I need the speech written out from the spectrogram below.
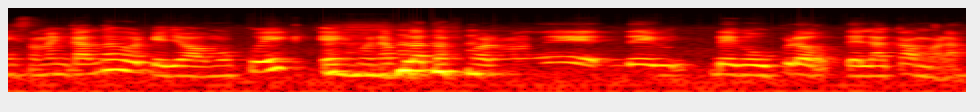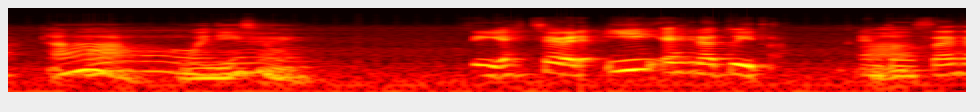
Eso me encanta porque yo amo Quick, es una plataforma de, GoPro, de la cámara. Ah, oh, buenísimo. Sí, es chévere y es gratuita. Ah, Entonces,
